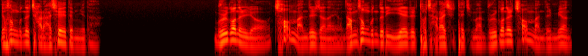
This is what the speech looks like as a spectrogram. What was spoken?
여성분들 잘 아셔야 됩니다. 물건을요 처음 만들잖아요. 남성분들이 이해를 더 잘하실 테지만 물건을 처음 만들면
